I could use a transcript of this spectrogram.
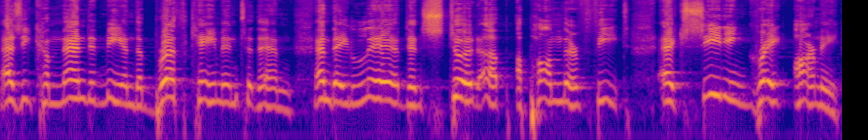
as he commanded me, and the breath came into them, and they lived and stood up upon their feet, exceeding great great army.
